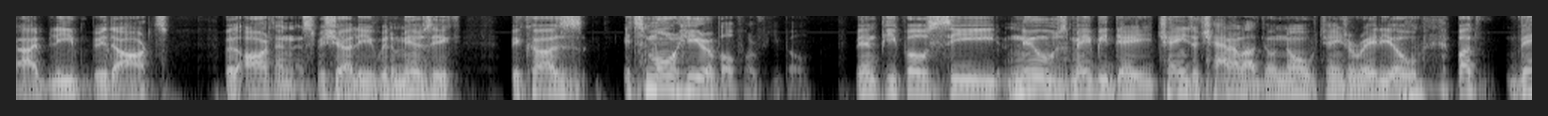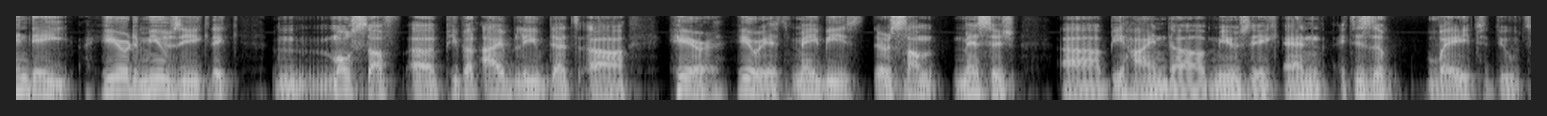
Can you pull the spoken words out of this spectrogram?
I believe with the art with art and especially with the music because it's more hearable for people. When people see news maybe they change the channel i don't know change the radio but when they hear the music they most of uh, people i believe that uh, hear hear it maybe there's some message uh, behind the music and it is a way to do it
